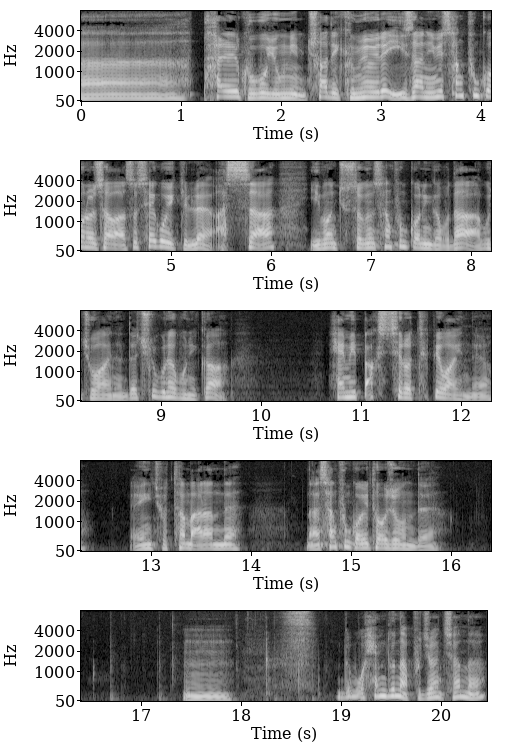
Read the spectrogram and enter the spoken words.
아, 8996님, 차디, 금요일에 이사님이 상품권을 사와서 세고 있길래, 아싸, 이번 추석은 상품권인가 보다 하고 좋아했는데, 출근해 보니까, 햄이 박스채로 택배 와 있네요. 에잉, 좋다 말았네. 난 상품권이 더 좋은데. 음, 근데 뭐 햄도 나쁘지 않지 않나요?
